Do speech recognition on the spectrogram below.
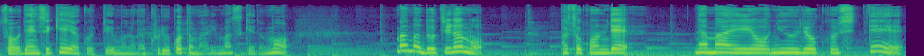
そう、電子契約っていうものが来ることもありますけども、まあまあどちらもパソコンで名前を入力して、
